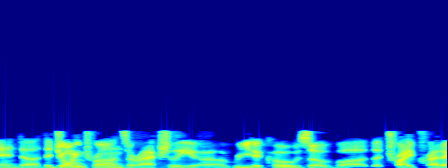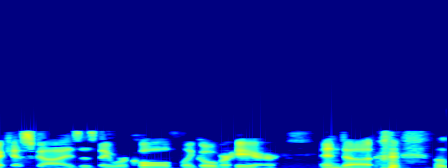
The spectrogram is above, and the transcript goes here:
And uh, the Jointrons are actually uh, redecos of uh, the Tripredacus guys, as they were called, like over here. And uh,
